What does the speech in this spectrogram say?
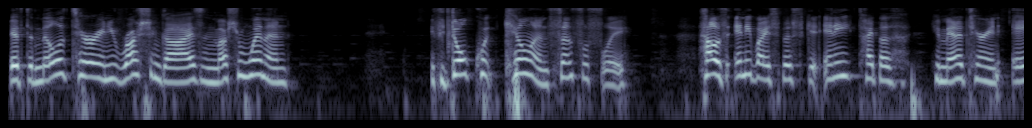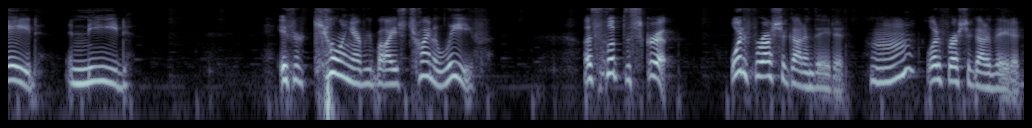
if the military and you Russian guys and Russian women, if you don't quit killing senselessly, how is anybody supposed to get any type of humanitarian aid and need? if you're killing everybody trying to leave. Let's flip the script. What if Russia got invaded? Hmm? What if Russia got invaded?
